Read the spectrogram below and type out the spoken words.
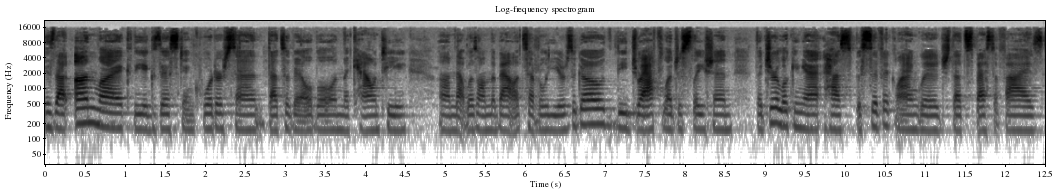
is that unlike the existing quarter cent that's available in the county, um, that was on the ballot several years ago. The draft legislation that you're looking at has specific language that specifies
